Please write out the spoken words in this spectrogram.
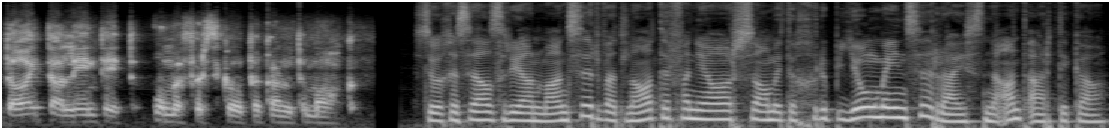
daai talent het om 'n verskil te kan te maak. So gesels Rian Manser wat later vanjaar saam met 'n groep jong mense reis na Antarktika.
